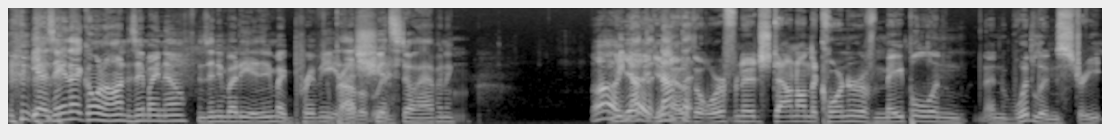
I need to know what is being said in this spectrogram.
yeah, is any of that going on? Does anybody know? Is anybody is anybody privy? Probably. Is Probably. that shit still happening? Oh I mean, yeah, that- you know that- the orphanage down on the corner of Maple and and Woodland Street.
